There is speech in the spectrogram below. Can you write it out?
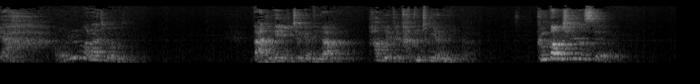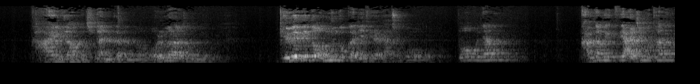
야 얼마나 좋은지. 나중에 이 청년이랑 하루 이틀 같은 청년이니까 금방 친해졌어요. 가이드하고 친하니까는요 얼마나 좋은지. 계획에도 없는 것까지 데려다주고 또 그냥 관광객들이 알지 못하는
